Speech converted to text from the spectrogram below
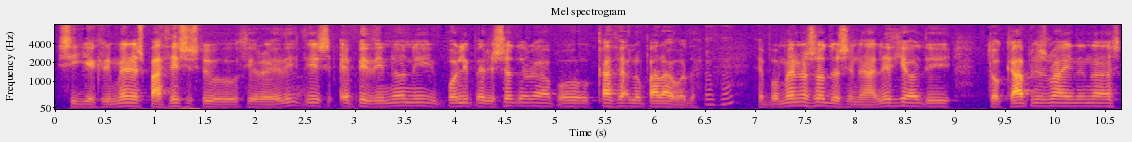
συγκεκριμένες παθήσεις του θηροειδή τις επιδεινώνει πολύ περισσότερο από κάθε άλλο παράγοντα. Mm -hmm. Επομένως, όντως είναι αλήθεια ότι το κάπνισμα είναι ένας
